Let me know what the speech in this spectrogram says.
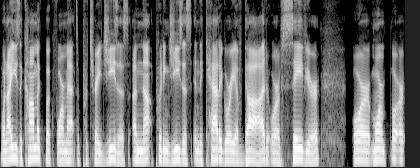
when I use a comic book format to portray Jesus, I'm not putting Jesus in the category of God or of Savior or more or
